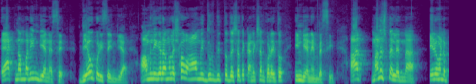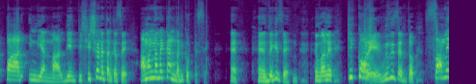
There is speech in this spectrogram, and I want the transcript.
এক নাম্বার ইন্ডিয়ান অ্যাসেট বিয়েও করিছে ইন্ডিয়ায় আওয়ামী লীগের আমলে সব আওয়ামী দুর্বৃত্তদের সাথে কানেকশন করাইতো ইন্ডিয়ান এম্বাসি আর মানুষ পেলেন না এরকম একটা পার ইন্ডিয়ান মাল বিএনপি শীর্ষ নেতার কাছে আমার নামে কানবাড়ি করতেছে। হ্যাঁ হ্যাঁ, দেখেছেন? মানে কি করে বুঝেছেন তো? সামে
